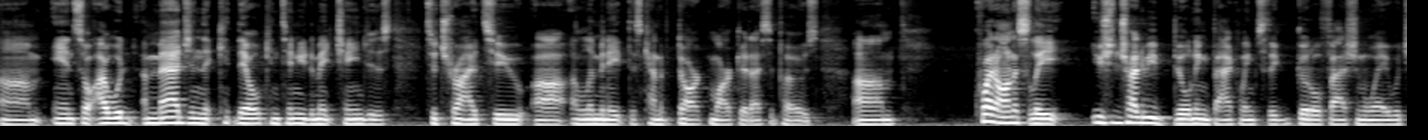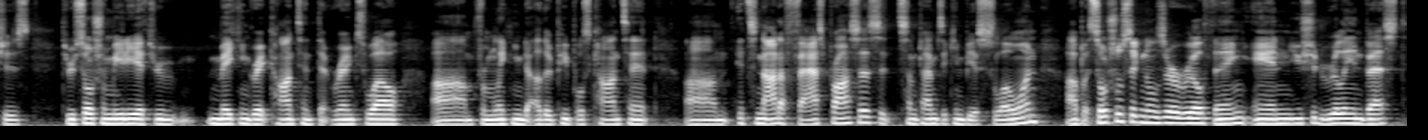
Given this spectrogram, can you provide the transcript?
Um, and so I would imagine that they'll continue to make changes to try to uh, eliminate this kind of dark market, I suppose. Um, quite honestly, you should try to be building backlinks the good old fashioned way, which is through social media, through making great content that ranks well, um, from linking to other people's content. Um, it's not a fast process. It, sometimes it can be a slow one, uh, but social signals are a real thing, and you should really invest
